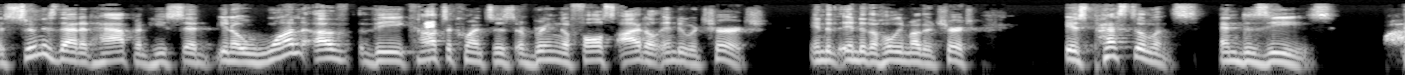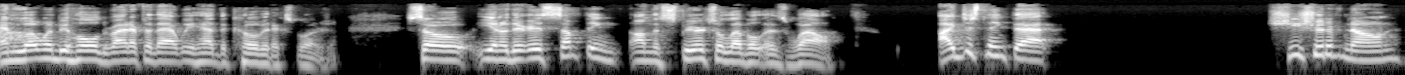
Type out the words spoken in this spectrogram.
as soon as that had happened, he said, you know, one of the consequences of bringing a false idol into a church, into the, into the Holy Mother Church, is pestilence and disease. Wow. And lo and behold, right after that, we had the COVID explosion. So, you know, there is something on the spiritual level as well. I just think that she should have known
